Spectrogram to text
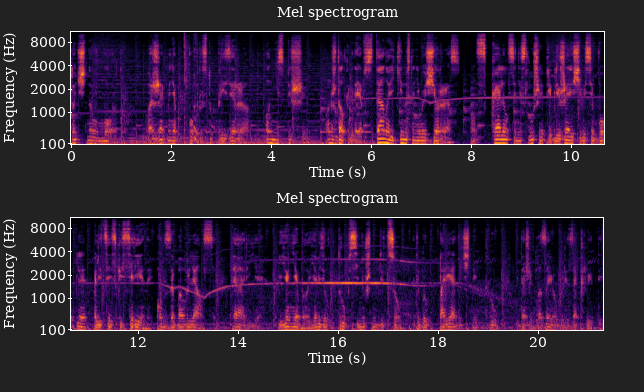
точно в морду. Вожак меня попросту презирал. Он не спешил. Он ждал, когда я встану и кинусь на него еще раз. Он скалился, не слушая приближающегося вопля полицейской сирены. Он забавлялся. Дарья. Ее не было. Я видел труп с синюшным лицом. Это был порядочный труп. И даже глаза его были закрыты.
